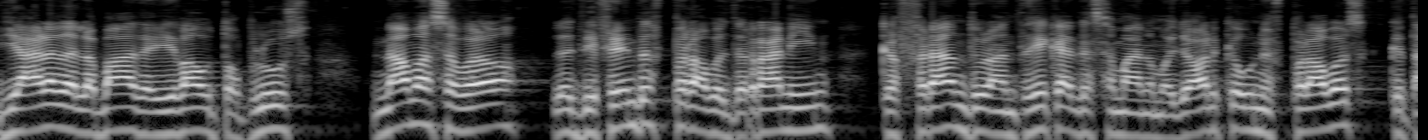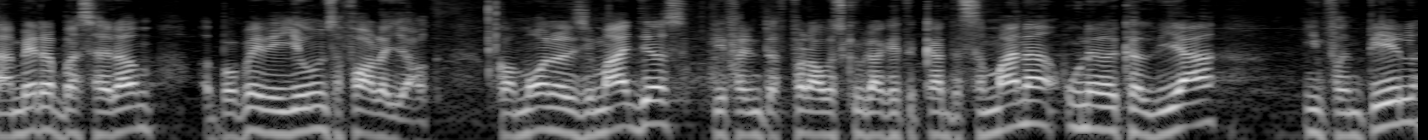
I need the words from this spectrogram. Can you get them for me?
I ara, de la mà de Divauto Plus, anem a saber les diferents proves de running que faran durant aquest cap de setmana a Mallorca, unes proves que també repassarem el proper dilluns a fora lloc. Com les imatges, diferents proves que hi haurà aquest cap de setmana, una de Calvià, infantil,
